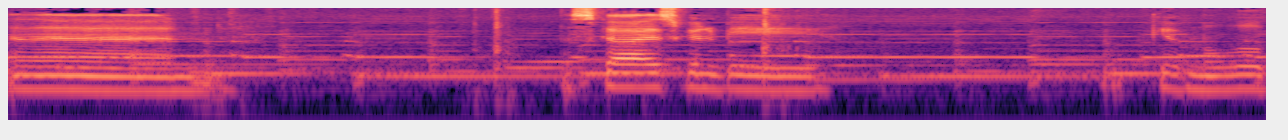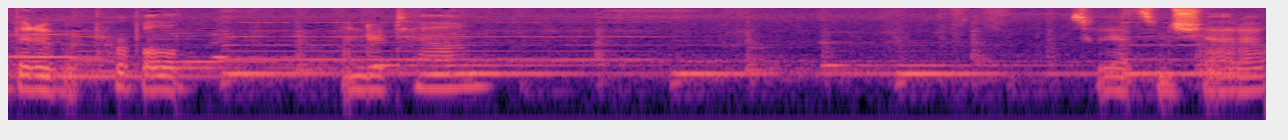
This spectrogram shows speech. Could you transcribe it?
And then the are going to be, give them a little bit of a purple undertone. We got some shadow.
